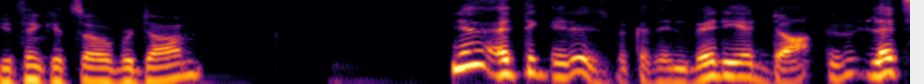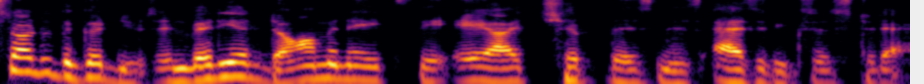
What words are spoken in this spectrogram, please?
You think it's overdone? Yeah, I think it is because NVIDIA. Do- Let's start with the good news. NVIDIA dominates the AI chip business as it exists today.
